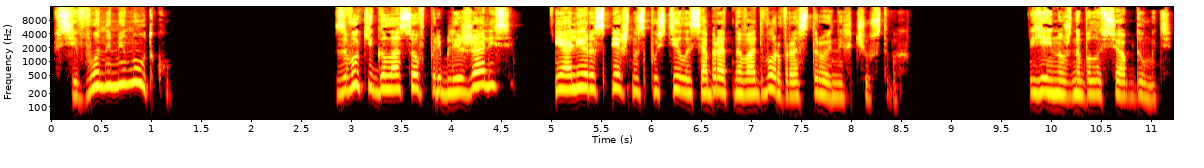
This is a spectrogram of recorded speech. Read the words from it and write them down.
Всего на минутку. Звуки голосов приближались, и Алира спешно спустилась обратно во двор в расстроенных чувствах. Ей нужно было все обдумать.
